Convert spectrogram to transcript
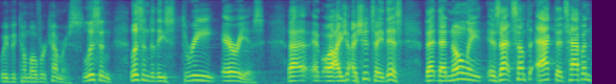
We become overcomers. Listen, listen to these three areas uh, I, I, should say this that, that not only is that some act that's happened,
